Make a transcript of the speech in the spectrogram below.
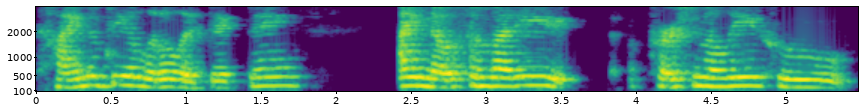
kind of be a little addicting. I know somebody personally who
